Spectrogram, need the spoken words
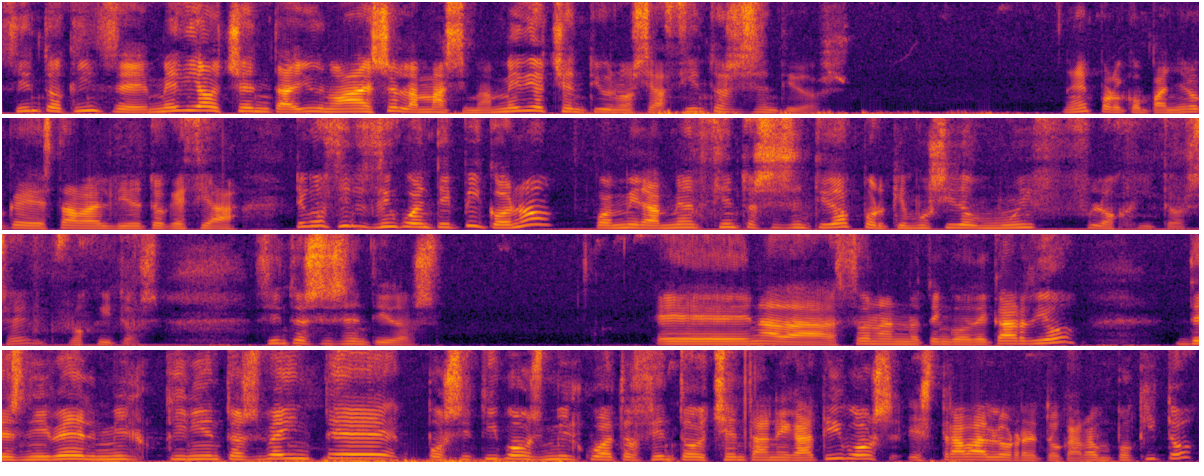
115, media 81, ah, eso es la máxima, media 81, o sea, 162. ¿Eh? Por el compañero que estaba en el directo que decía, tengo 150 y pico, ¿no? Pues mira, me han 162 porque hemos sido muy flojitos, ¿eh? Flojitos. 162. Eh, nada, zonas no tengo de cardio. Desnivel 1520, positivos 1480 negativos. Strava lo retocará un poquito,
